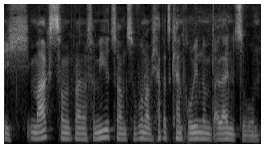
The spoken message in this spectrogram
ich mag es zwar mit meiner Familie zusammen zu wohnen, aber ich habe jetzt kein Problem damit, alleine zu wohnen.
